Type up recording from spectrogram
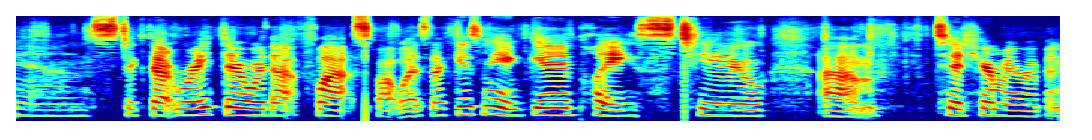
and stick that right there where that flat spot was. That gives me a good place to, um, to adhere my ribbon.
